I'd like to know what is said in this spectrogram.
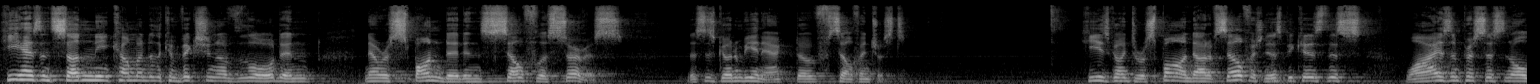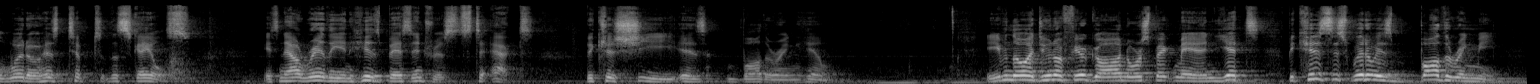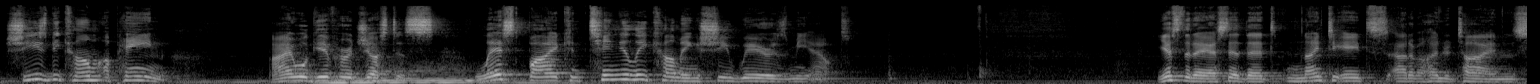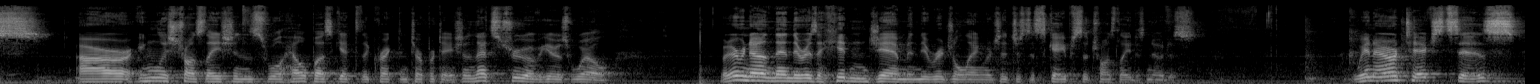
He hasn't suddenly come under the conviction of the Lord and now responded in selfless service. This is going to be an act of self interest. He is going to respond out of selfishness because this wise and persistent old widow has tipped the scales. It's now really in his best interests to act because she is bothering him. Even though I do not fear God nor respect man, yet because this widow is bothering me, she's become a pain. I will give her justice, lest by continually coming she wears me out. Yesterday I said that 98 out of 100 times our English translations will help us get to the correct interpretation, and that's true over here as well. But every now and then there is a hidden gem in the original language that just escapes the translator's notice. When our text says,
